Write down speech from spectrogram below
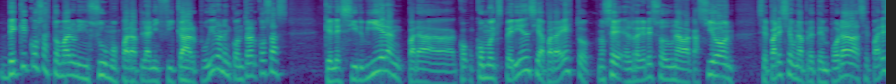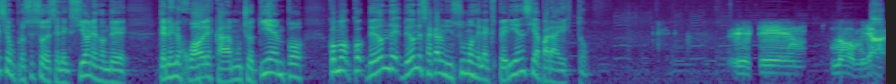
¿De qué cosas tomaron insumos para planificar? ¿Pudieron encontrar cosas que les sirvieran para co- como experiencia para esto? No sé, el regreso de una vacación, se parece a una pretemporada, se parece a un proceso de selecciones donde tenés los jugadores cada mucho tiempo. ¿Cómo, de, dónde, ¿De dónde sacaron insumos de la experiencia para esto? Este, no, mira,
